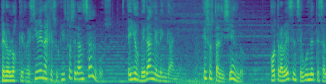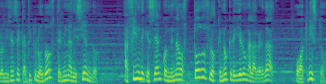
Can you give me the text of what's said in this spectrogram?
pero los que reciben a Jesucristo serán salvos. Ellos verán el engaño. Eso está diciendo. Otra vez en 2 Tesalonicenses capítulo 2 termina diciendo, a fin de que sean condenados todos los que no creyeron a la verdad o a Cristo,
